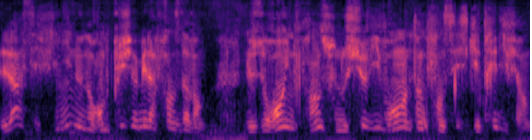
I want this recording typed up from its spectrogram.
Là, c'est fini, nous n'aurons plus jamais la France d'avant. Nous aurons une France où nous survivrons en tant que Français, ce qui est très différent.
